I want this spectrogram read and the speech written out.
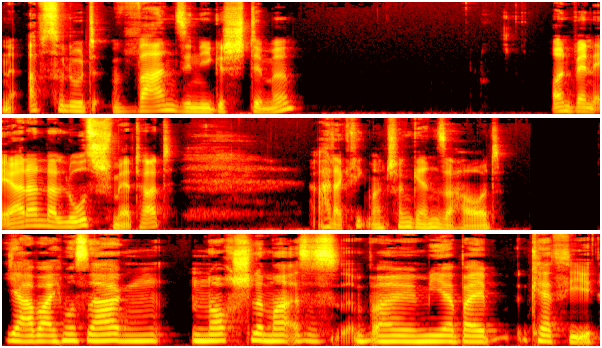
eine absolut wahnsinnige Stimme. Und wenn er dann da losschmettert, ah, da kriegt man schon Gänsehaut. Ja, aber ich muss sagen, noch schlimmer ist es bei mir bei Kathy.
